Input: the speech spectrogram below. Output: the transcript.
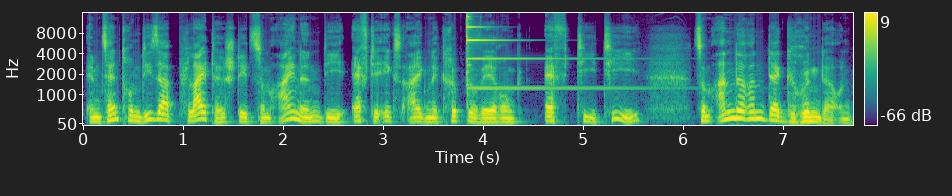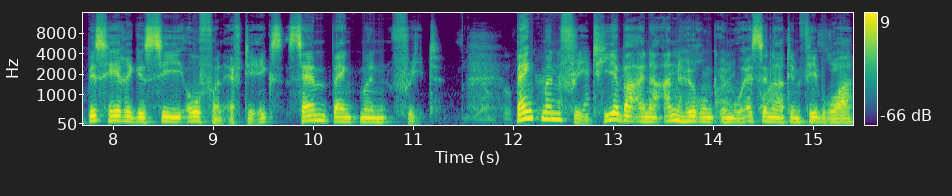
Im Zentrum dieser Pleite steht zum einen die FTX-eigene Kryptowährung FTT, zum anderen der Gründer und bisherige CEO von FTX, Sam Bankman-Fried. Bankman-Fried, hier bei einer Anhörung im US-Senat im Februar,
